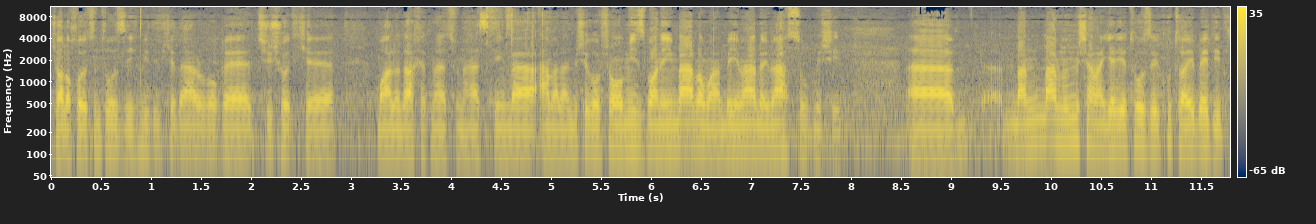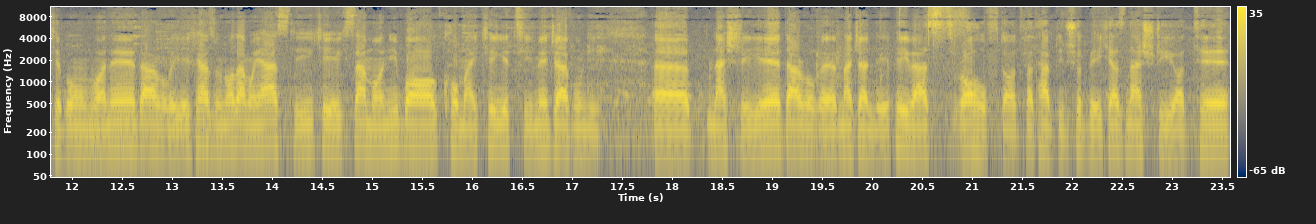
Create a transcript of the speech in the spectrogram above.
که حالا خودتون توضیح می‌دید که در واقع چی شد که ما الان در خدمتتون هستیم و عملا میشه گفت شما میزبان این برنامه هم به این معنای محسوب میشید. من ممنون میشم اگر یه توضیح کوتاهی بدید که به عنوان در واقع یکی از اون آدمای اصلی که یک زمانی با کمک یه تیم جوونی نشریه در واقع مجله پیوست راه افتاد و تبدیل شد به یکی از نشریات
